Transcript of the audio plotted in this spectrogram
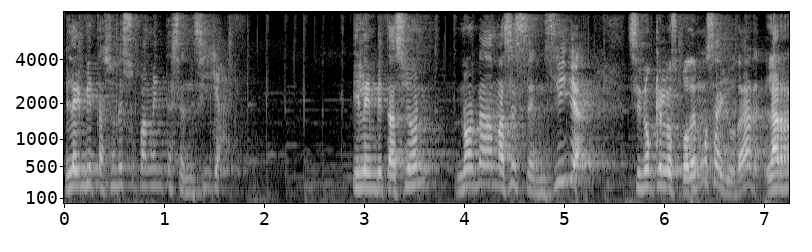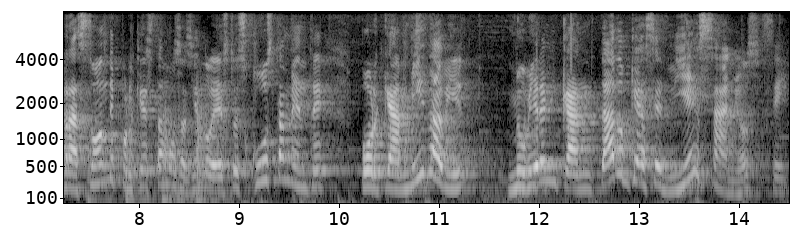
La invitación es sumamente sencilla. Y la invitación no nada más es sencilla, sino que los podemos ayudar. La razón de por qué estamos haciendo esto es justamente porque a mí, David, me hubiera encantado que hace 10 años Sí.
